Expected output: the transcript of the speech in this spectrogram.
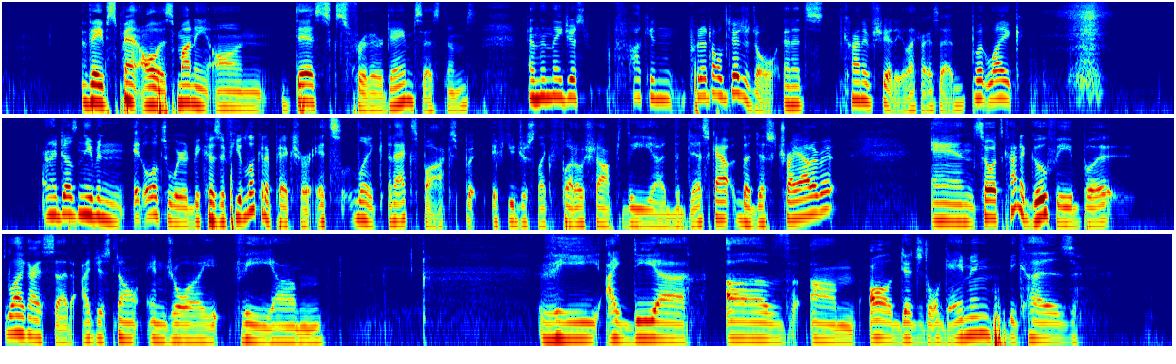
they've spent all this money on discs for their game systems and then they just fucking put it all digital and it's kind of shitty like i said but like and it doesn't even it looks weird because if you look at a picture it's like an xbox but if you just like photoshopped the uh, the disc out the disc tray out of it and so it's kind of goofy but like i said i just don't enjoy the um the idea of um all digital gaming because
